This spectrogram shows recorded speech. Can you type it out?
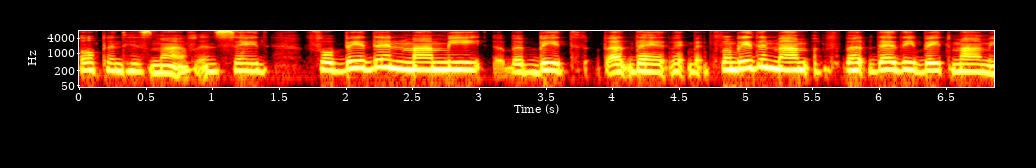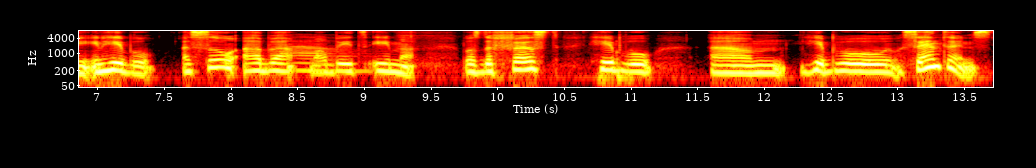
opened his mouth and said, "Forbidden, mommy beat, forbidden, mom, daddy beat mommy in Hebrew. Asur Abba marbit ima was the first Hebrew um, Hebrew sentence."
